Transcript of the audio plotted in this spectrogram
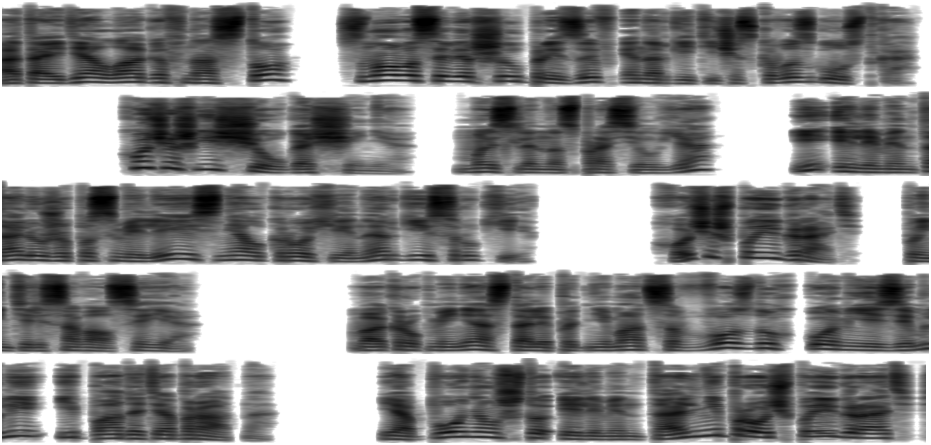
Отойдя лагов на сто, снова совершил призыв энергетического сгустка. «Хочешь еще угощения?» — мысленно спросил я, и элементаль уже посмелее снял крохи энергии с руки. «Хочешь поиграть?» — поинтересовался я. Вокруг меня стали подниматься в воздух комья земли и падать обратно. Я понял, что элементаль не прочь поиграть.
